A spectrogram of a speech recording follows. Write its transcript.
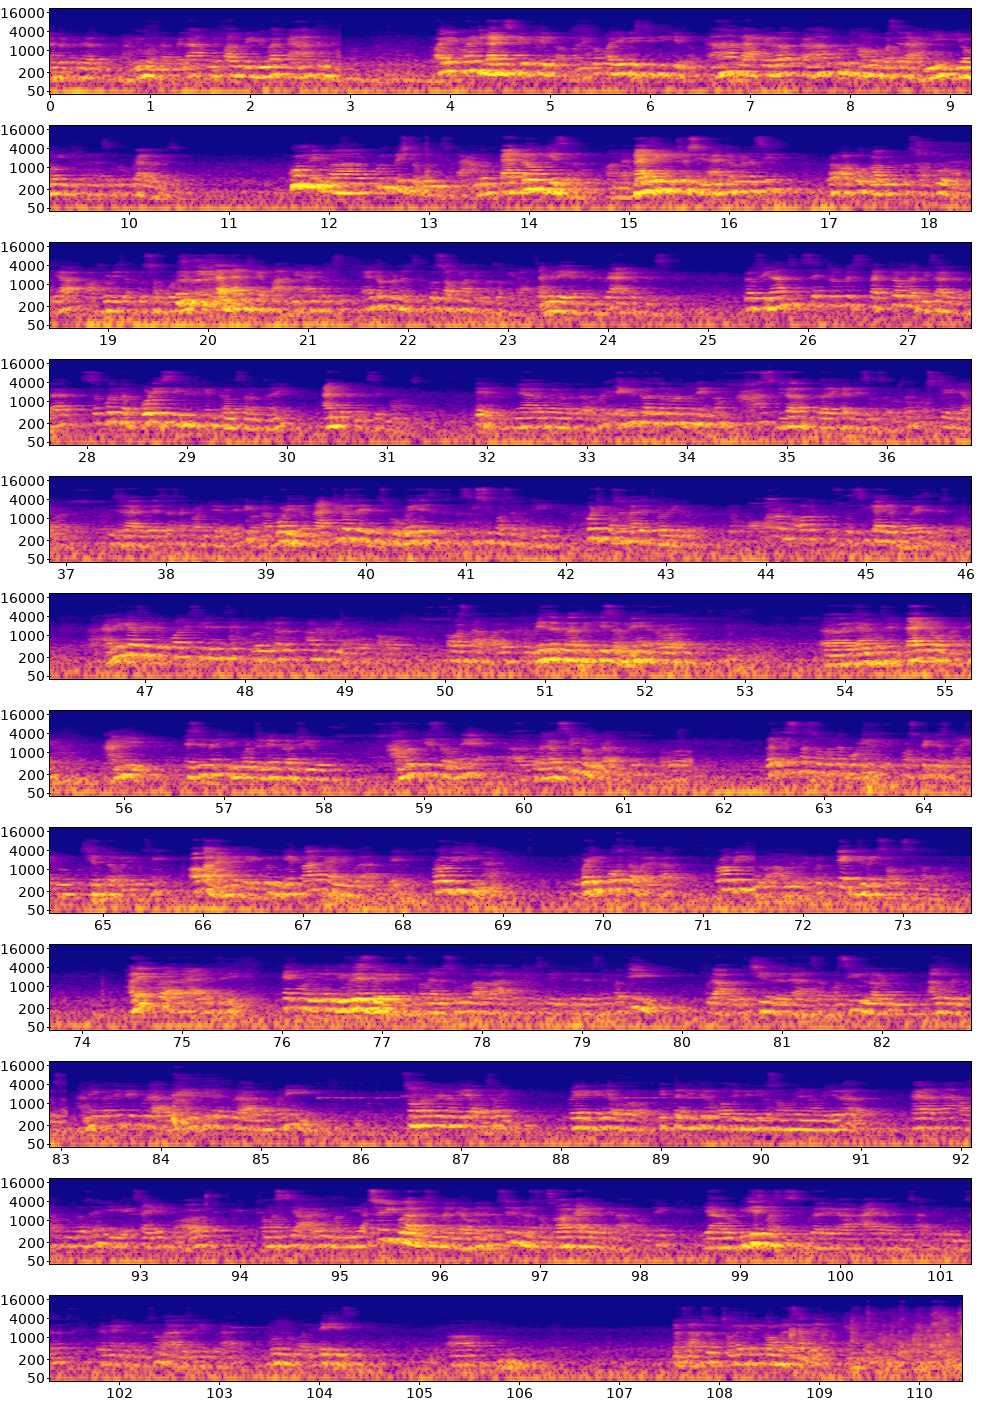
एन्टरप्रिनर भन्नुभन्दा पहिला नेपालको युवा कहाँ कुन अहिले करेन्ट ल्यान्डस्केप के त भनेको अहिलेको स्थिति के त कहाँ राखेर कहाँ कुन ठाउँमा बसेर हामी यो इन्टरप्रिनरसिपको कुरा गर्दैछौँ? कुन कुन पृष्ठभूमि छ? हाम्रो ब्याकग्राउन्ड के छ भन्दा राइजिङ इन्ट्रेस्ट इन एन्टरप्रिनरसिप र अर्को गभर्मेन्टको सपोर्ट या अथोरिटीजहरूको सपोर्ट यो तिनवटा ल्यान्डस्केपमा हामी एन्टरप्रिनरसिप एन्टरप्रिनरसिपको सपना देख्न सकिरहेको छ हामीले हेर्ने भनेको एन्टरप्रिनरसिप र फिनान्सियल सेक्टरको स्पेक्ट्रमलाई विचार गर्दा सबभन्दा बढी सिग्निफिकेन्ट कन्सर्न चाहिँ एन्टरप्रिनरसिपमा हुन्छ ए यहाँलाई म कुरा भन्नु एग्रिकल्चरमा जुन एकदम फास्ट डेभलप गरेका नेसन्सहरू छन् अस्ट्रेलिया भयो इजरायल यस्ता यस्ता कन्ट्रीहरूले भन्दा बढी त्यो प्र्याक्टिकल चाहिँ त्यसको वेटेज सिक्सटी पर्सेन्ट हुने फोर्टी पर्सेन्ट मात्रै थ्योरिटिकल अल एन्ड अल उसको सिकाइ र भोगाइ चाहिँ त्यस्तो हामी कहाँ चाहिँ त्यो चाहिँ थ्योरिटिकल अब अवस्था भयो। मेजर कुरा चाहिँ के छ भने अब यहाँको चाहिँ ब्याकग्राउन्डमा चाहिँ हामी त्यसै पनि इम्पोर्ट ड्रिभेन कन्ट्री हो। हाम्रो के छ भने तपाईँलाई एउटा सिम्पल कुरा भन्छु। अब र यसमा सबभन्दा बढी प्रस्पेक्टस भनेको क्षेत्र भनेको चाहिँ अब हामीले देखेको नेपालका युवाहरूले प्रविधिमा बढी पोख्त भएर प्रविधिहरू आउने भनेको टेक ड्रिभेन सल्युसनहरूमा हरेक कुरालाई हामीले चाहिँ टेक्नोलोजीले लिभरेज गरिरहेको छ तपाईँले सुन्नुभयो होला आर्टिफिसियल इन्टेलिजेन्सले कति कुराहरू चेन्ज गरिरहेको छ मसिन लर्निङ एल्गोरिदम छ हामी कतिपय कुराहरू व्यक्तिगत कुराहरूमा पनि समन्वय नमिलेर भन्छौँ नि कहिले कहिले अब वित्त नीति र मौलिक नीतिको समन्वय नमिलेर कहाँ कहाँ अर्थतन्त्र चाहिँ एक्साइटेड भयो समस्या आयो मन्दी कसरी चाहिँ ल्याउने कसरी उनीहरूसँग सहकार्य गर्ने बाटोहरू चाहिँ यहाँहरू विदेशमा शिक्षित गरेर आएका साथीहरू हुनुहुन्छ यङ एन्टरप्रेनर छ उहाँहरूले चाहिँ यो कुरा बुझ्नुपर्ने देखिन्छ अँ, म चाहन्छु समय पनि कम रहेछ है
